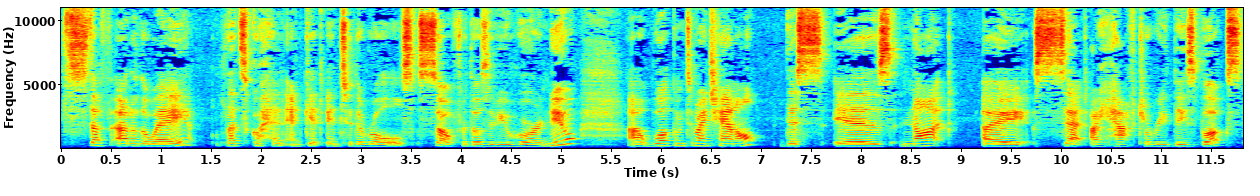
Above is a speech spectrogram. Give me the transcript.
stuff out of the way, let's go ahead and get into the rolls. So for those of you who are new, uh, welcome to my channel. This is not a set I have to read these books.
